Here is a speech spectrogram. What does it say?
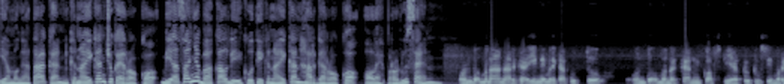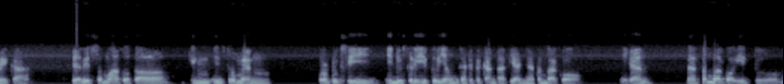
Ia mengatakan kenaikan cukai rokok biasanya bakal diikuti kenaikan harga rokok oleh produsen. Untuk menahan harga ini mereka butuh untuk menekan kos biaya produksi mereka. Jadi semua total in, instrumen produksi industri itu yang bisa ditekan tadi hanya tembakau, ya kan? Nah, tembakau itu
